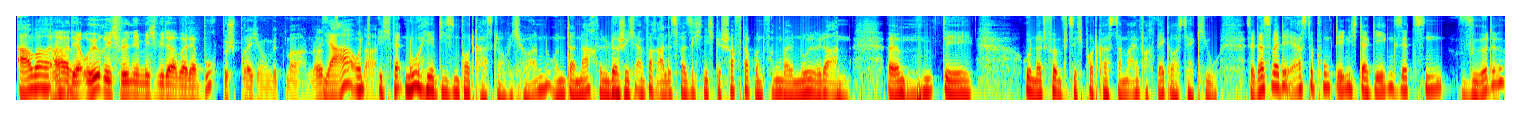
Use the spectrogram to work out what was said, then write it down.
Aber ah, äh, der Ulrich will nämlich wieder bei der Buchbesprechung mitmachen. Ne? Ja, und ich werde nur hier diesen Podcast, glaube ich, hören und danach lösche ich einfach alles, was ich nicht geschafft habe und fange bei null wieder an. Ähm, die 150 Podcaster mal einfach weg aus der Queue. So, das wäre der erste Punkt, den ich dagegen setzen würde.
